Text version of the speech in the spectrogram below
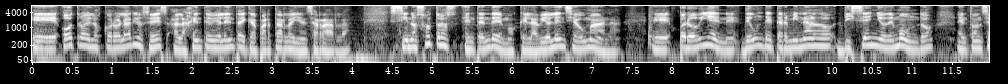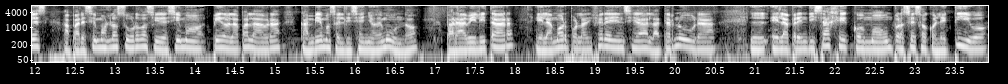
Eh, otro de los corolarios es a la gente violenta hay que apartarla y encerrarla. Si nosotros entendemos que la violencia humana eh, proviene de un determinado diseño de mundo, entonces aparecemos los zurdos y decimos, pido la palabra, cambiemos el diseño de mundo para habilitar el amor por la diferencia, la ternura, el, el aprendizaje como un proceso colectivo,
